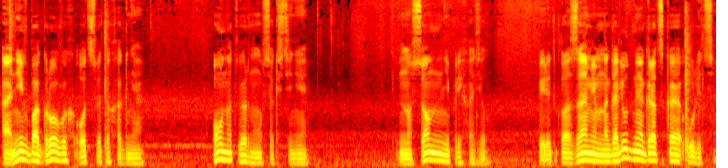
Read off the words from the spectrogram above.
они в багровых отцветах огня. Он отвернулся к стене. Но сон не приходил. Перед глазами многолюдная городская улица.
